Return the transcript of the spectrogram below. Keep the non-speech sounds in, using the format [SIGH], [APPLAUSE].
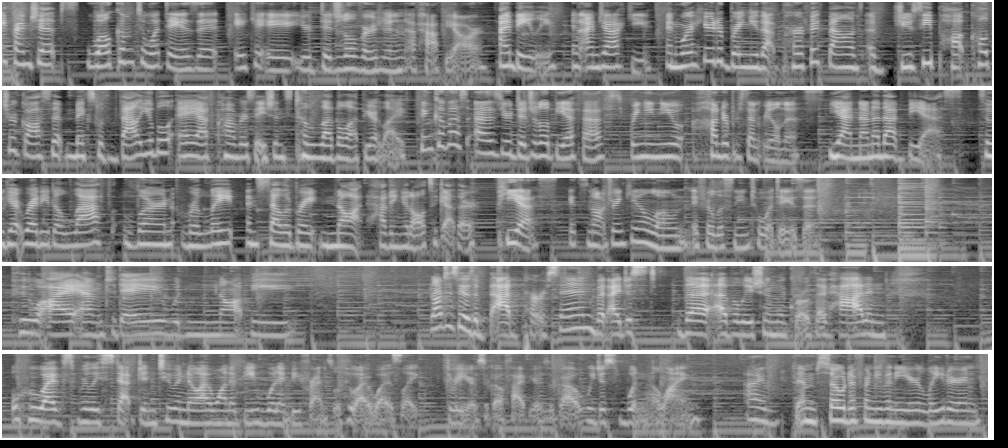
Hey, friendships. Welcome to What Day Is It, aka your digital version of Happy Hour. I'm Bailey, And I'm Jackie. and we're here to bring you that perfect balance of juicy pop culture gossip mixed with valuable AF conversations to level up your life. Think of us as your digital BFFs, bringing you 100% realness. Yeah, none of that BS. So get ready to laugh, learn, relate, and celebrate not having it all together. P.S. It's not drinking alone if you're listening to What Day Is It. Who I am today would not be not to say I was a bad person, but I just the evolution and the growth I've had and who I've really stepped into and know I want to be wouldn't be friends with who I was like 3 years ago, 5 years ago. We just wouldn't align. I am so different even a year later. And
